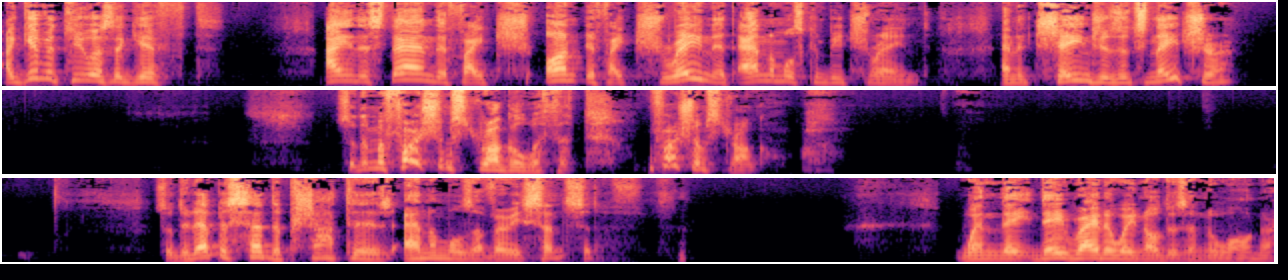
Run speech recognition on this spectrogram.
I give it to you as a gift. I understand if I on, if I train it, animals can be trained, and it changes its nature. So the Mefarshim struggle with it. Mefarshim struggle. So the Rebbe said the pshat is animals are very sensitive. When they, they right away know there's a new owner.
